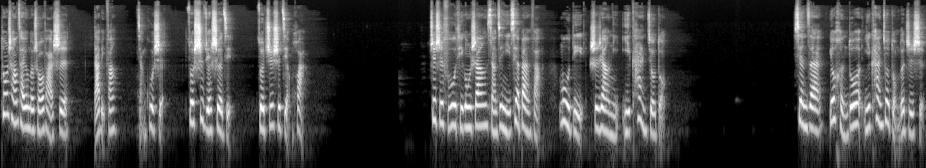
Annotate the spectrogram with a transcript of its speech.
通常采用的手法是。打比方，讲故事，做视觉设计，做知识简化。知识服务提供商想尽一切办法，目的是让你一看就懂。现在有很多一看就懂的知识，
